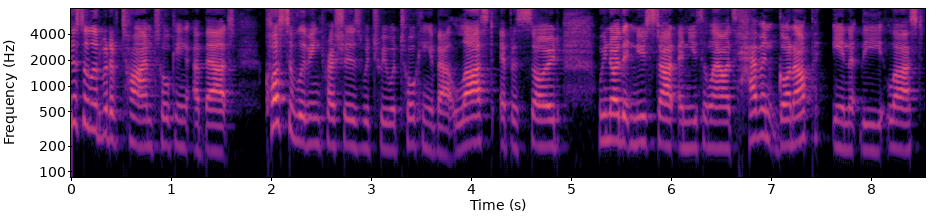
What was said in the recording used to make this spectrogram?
just a little bit of time talking about cost of living pressures, which we were talking about last episode. We know that Newstart and Youth Allowance haven't gone up in the last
